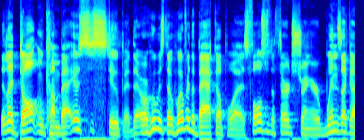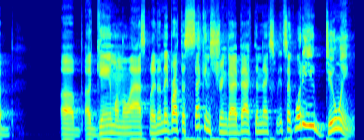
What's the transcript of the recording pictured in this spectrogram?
They let Dalton come back. It was just stupid. Or who was the whoever the backup was? Foles was the third stringer. Wins like a a, a game on the last play. Then they brought the second string guy back the next. It's like, what are you doing?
